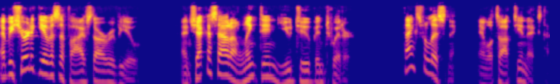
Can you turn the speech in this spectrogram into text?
And be sure to give us a five-star review. And check us out on LinkedIn, YouTube, and Twitter. Thanks for listening, and we'll talk to you next time.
